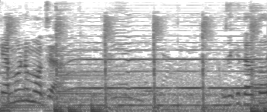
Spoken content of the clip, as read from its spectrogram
কেমন মজা? দেখি দাও তো।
